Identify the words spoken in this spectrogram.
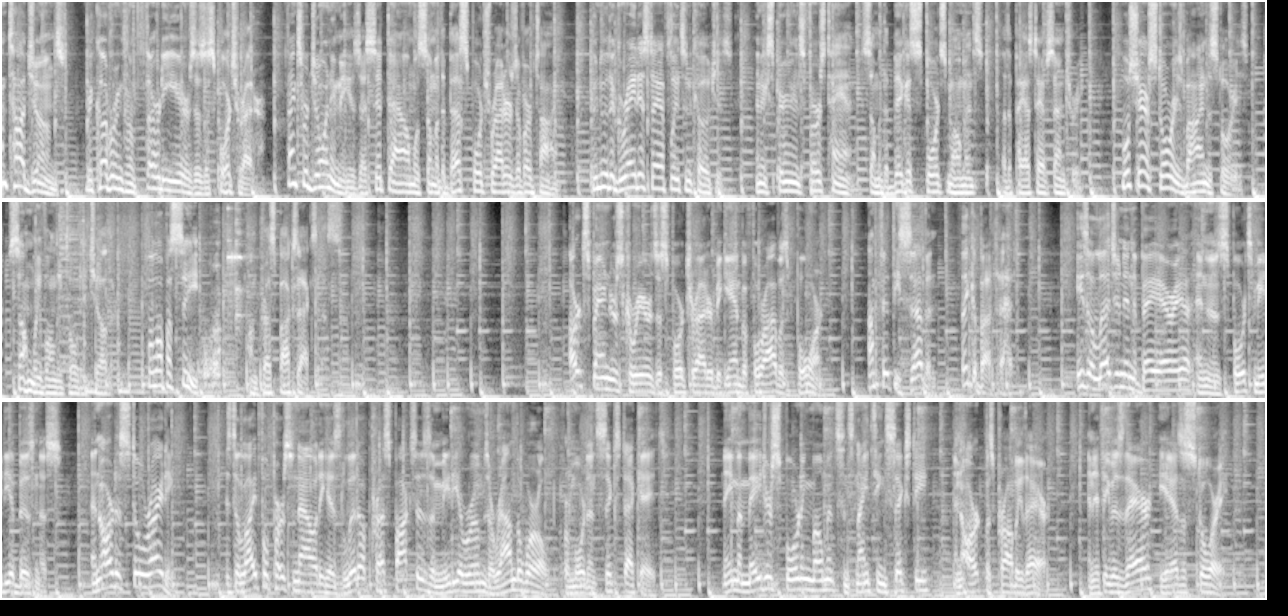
I'm Todd Jones, recovering from 30 years as a sports writer. Thanks for joining me as I sit down with some of the best sports writers of our time who knew the greatest athletes and coaches and experienced firsthand some of the biggest sports moments of the past half century. We'll share stories behind the stories, some we've only told each other. Pull up a seat on Pressbox Access. Art Spander's career as a sports writer began before I was born. I'm 57. Think about that. He's a legend in the Bay Area and in the sports media business. An artist still writing. His delightful personality has lit up press boxes and media rooms around the world for more than six decades. Name a major sporting moment since 1960, and Art was probably there. And if he was there, he has a story.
